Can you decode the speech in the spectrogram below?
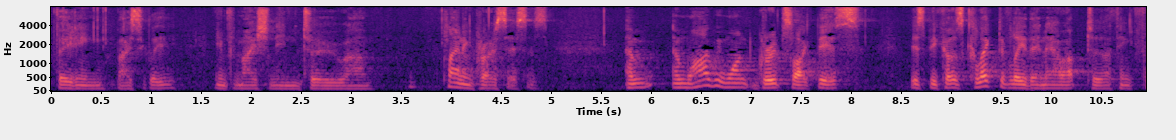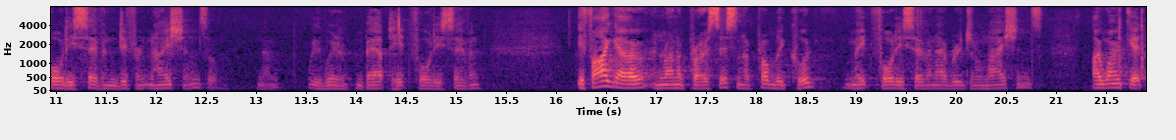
feeding basically information into um, planning processes. And, and why we want groups like this is because collectively they're now up to, I think, 47 different nations, or you know, we, we're about to hit 47. If I go and run a process, and I probably could meet 47 Aboriginal nations, I won't get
